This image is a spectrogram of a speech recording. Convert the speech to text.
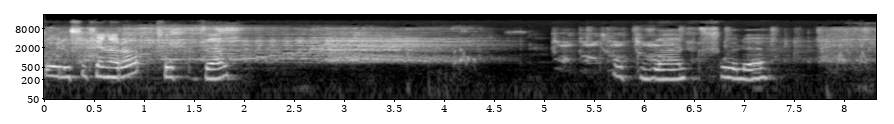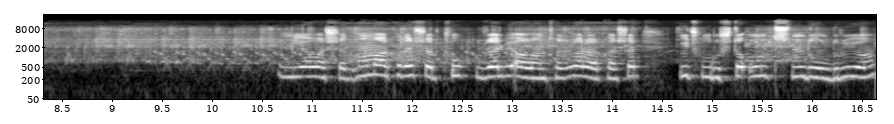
Şöyle şu kenara çok güzel. Çok güzel. Şöyle. Şimdi yavaşladım ama arkadaşlar çok güzel bir avantajı var arkadaşlar. 3 vuruşta ultisini dolduruyor.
